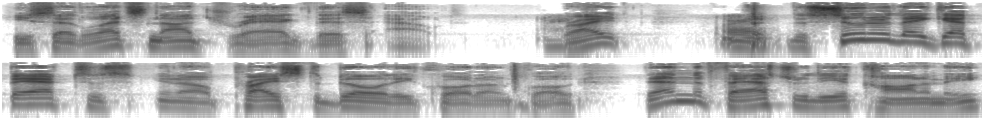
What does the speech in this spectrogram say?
He said, "Let's not drag this out." Right. right? Right. The, the sooner they get back to you know price stability, quote unquote, then the faster the economy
